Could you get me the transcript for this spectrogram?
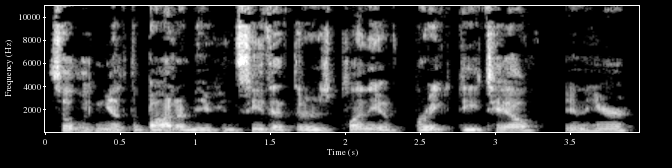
So looking at the bottom, you can see that there's plenty of brake detail in here,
